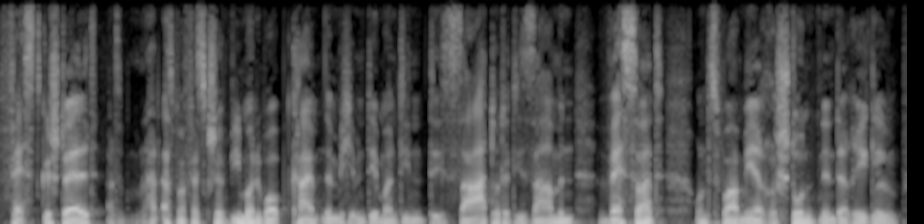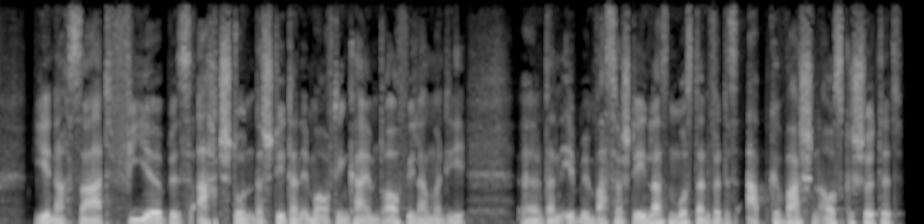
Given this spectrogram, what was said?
festgestellt, also man hat erstmal festgestellt, wie man überhaupt keimt, nämlich indem man die, die Saat oder die Samen wässert und zwar mehrere Stunden, in der Regel je nach Saat vier bis acht Stunden. Das steht dann immer auf den Keimen drauf, wie lange man die äh, dann eben im Wasser stehen lassen muss. Dann wird es abgewaschen, ausgeschüttet,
